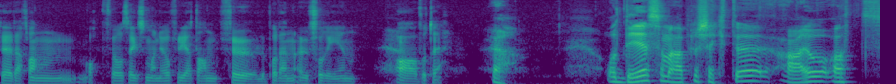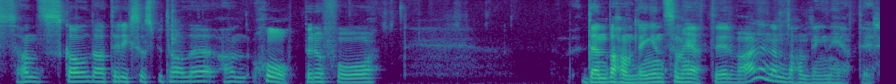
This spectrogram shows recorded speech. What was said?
Det er derfor han oppfører seg som han gjør, fordi at han føler på den euforien av og til. Ja. Og det som er prosjektet, er jo at han skal da til Rikshospitalet. Han håper å få den behandlingen som heter Hva er det den behandlingen heter?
